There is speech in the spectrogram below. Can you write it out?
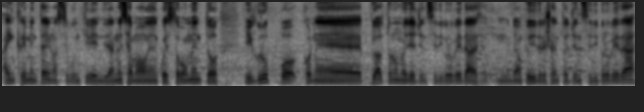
a, incrementare i nostri punti vendita. Noi siamo in questo momento il gruppo con eh, più alto numero di agenzie di proprietà, abbiamo più di 300 agenzie di proprietà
